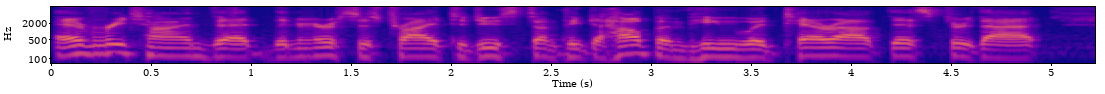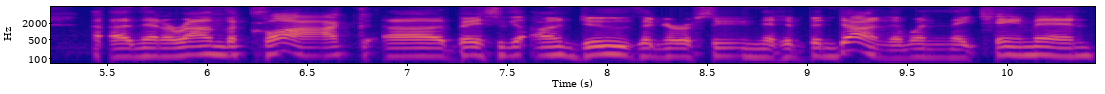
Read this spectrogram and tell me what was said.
every time that the nurses tried to do something to help him, he would tear out this or that, and then around the clock, uh, basically undo the nursing that had been done. And when they came in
